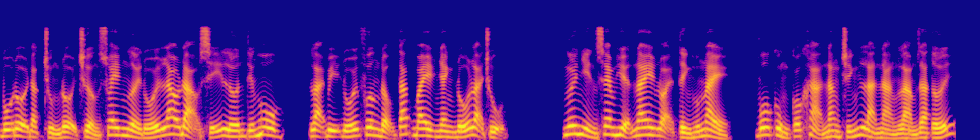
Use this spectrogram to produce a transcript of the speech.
Bộ đội đặc chủng đội trưởng xoay người đối lao đạo sĩ lớn tiếng hô, lại bị đối phương động tác bay nhanh đố lại trụ. Ngươi nhìn xem hiện nay loại tình huống này, vô cùng có khả năng chính là nàng làm ra tới,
